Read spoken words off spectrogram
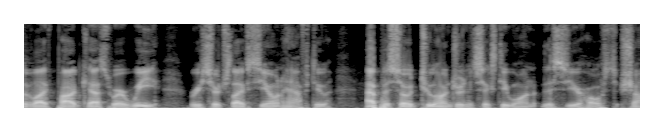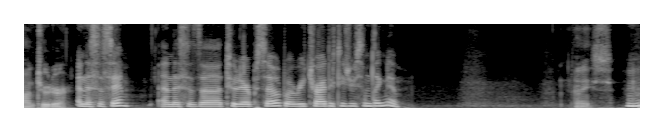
of Life podcast, where we research life so you don't have to. Episode 261. This is your host, Shaun Tudor. And this is Sam. And this is a tutor episode where we try to teach you something new. Nice. Mm-hmm.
